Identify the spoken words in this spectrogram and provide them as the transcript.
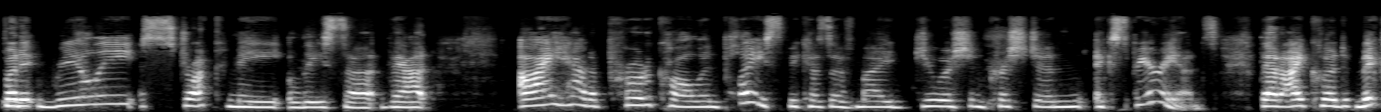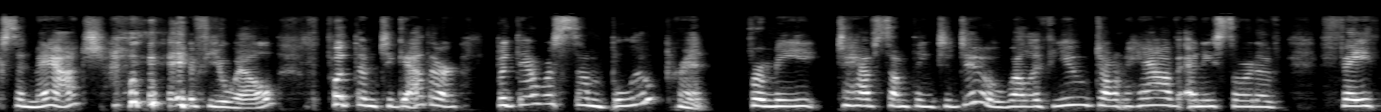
but mm. it really struck me lisa that i had a protocol in place because of my jewish and christian experience that i could mix and match if you will put them together but there was some blueprint for me to have something to do. Well if you don't have any sort of faith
